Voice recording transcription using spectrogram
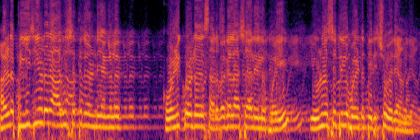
അവരുടെ പി ജിയുടെ ഒരു ആവശ്യത്തിന് വേണ്ടി ഞങ്ങൾ കോഴിക്കോട് സർവകലാശാലയിൽ പോയി യൂണിവേഴ്സിറ്റിയിൽ പോയിട്ട് തിരിച്ചു വരികയാണ്.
